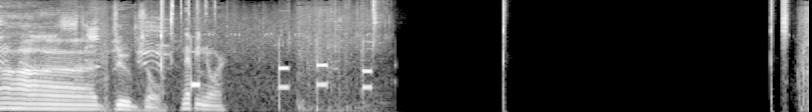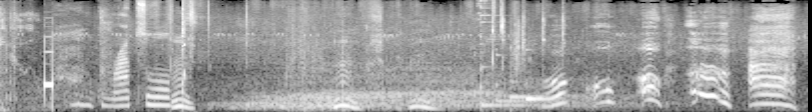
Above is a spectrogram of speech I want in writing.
Ah, Doobsel. Nippy Nor. Gratzel. Oh, oh, oh, uh, ah. Go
